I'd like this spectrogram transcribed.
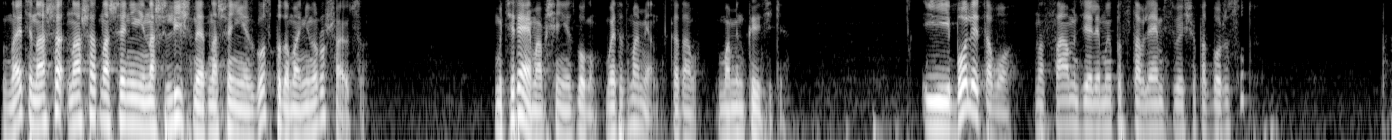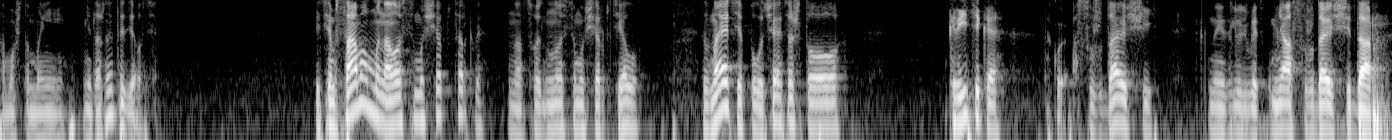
знаете, наши, наши отношения, наши личные отношения с Господом, они нарушаются. Мы теряем общение с Богом в этот момент, когда в момент критики. И более того, на самом деле мы подставляем себя еще под Божий суд, потому что мы не должны это делать. И тем самым мы наносим ущерб церкви, наносим ущерб телу. Знаете, получается, что критика, такой осуждающий, как люди говорят, у меня осуждающий дар,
